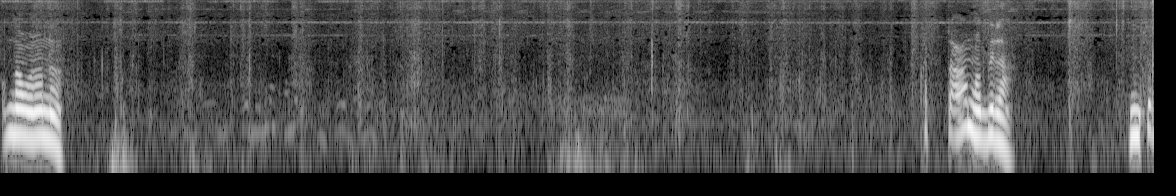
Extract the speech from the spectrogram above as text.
ông nào nó nữa tá mà bây là nhưng sao?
